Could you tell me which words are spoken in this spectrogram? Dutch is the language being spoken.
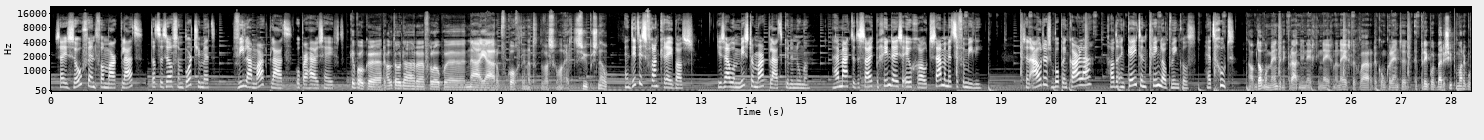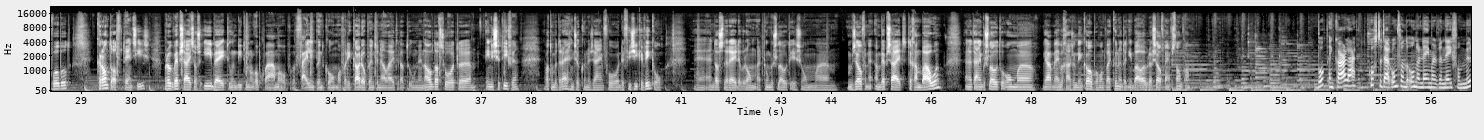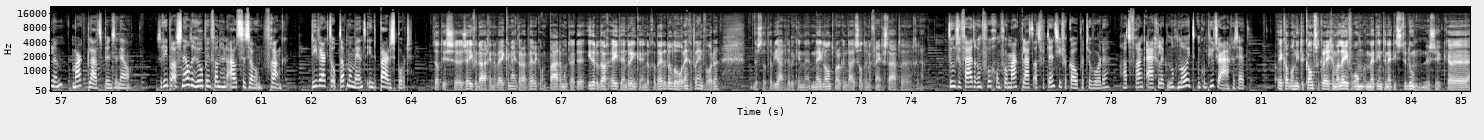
Zij is zo fan van Marktplaats dat ze zelfs een bordje met Villa Marktplaats op haar huis heeft. Ik heb ook de auto daar afgelopen najaar op verkocht. En dat was gewoon echt super snel. En dit is Frank Krebas. Je zou hem Mr. Marktplaats kunnen noemen. Hij maakte de site begin deze eeuw groot samen met zijn familie. Zijn ouders, Bob en Carla, hadden een keten kringloopwinkels, Het Goed. Nou, op dat moment, en ik praat nu 1999, waren de concurrenten het prikbord bij de supermarkt bijvoorbeeld, krantenadvertenties, maar ook websites als eBay toen, die toen al opkwamen, op veiling.com of ricardo.nl heette dat toen. En al dat soort uh, initiatieven, wat een bedreiging zou kunnen zijn voor de fysieke winkel. Uh, en dat is de reden waarom er toen besloten is om, uh, om zelf een, een, website te gaan bouwen. En uiteindelijk besloten om, ja, we gaan zo'n ding kopen, want wij kunnen dat niet bouwen, we hebben daar zelf geen verstand van. Bob en Carla kochten daarom van de ondernemer René van Mullum Marktplaats.nl. Ze riepen al snel de hulp in van hun oudste zoon, Frank. Die werkte op dat moment in de paardensport. Dat is uh, zeven dagen in de week knijterhard werken, want paarden moeten uh, iedere dag eten en drinken en dat gaat de hele dag door en getraind worden. Dus dat heb, ja, dat heb ik in uh, Nederland, maar ook in Duitsland en de Verenigde Staten gedaan. Toen zijn vader hem vroeg om voor Marktplaats advertentieverkoper te worden, had Frank eigenlijk nog nooit een computer aangezet. Ik had nog niet de kans gekregen in mijn leven om met internet iets te doen. Dus ik, uh,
